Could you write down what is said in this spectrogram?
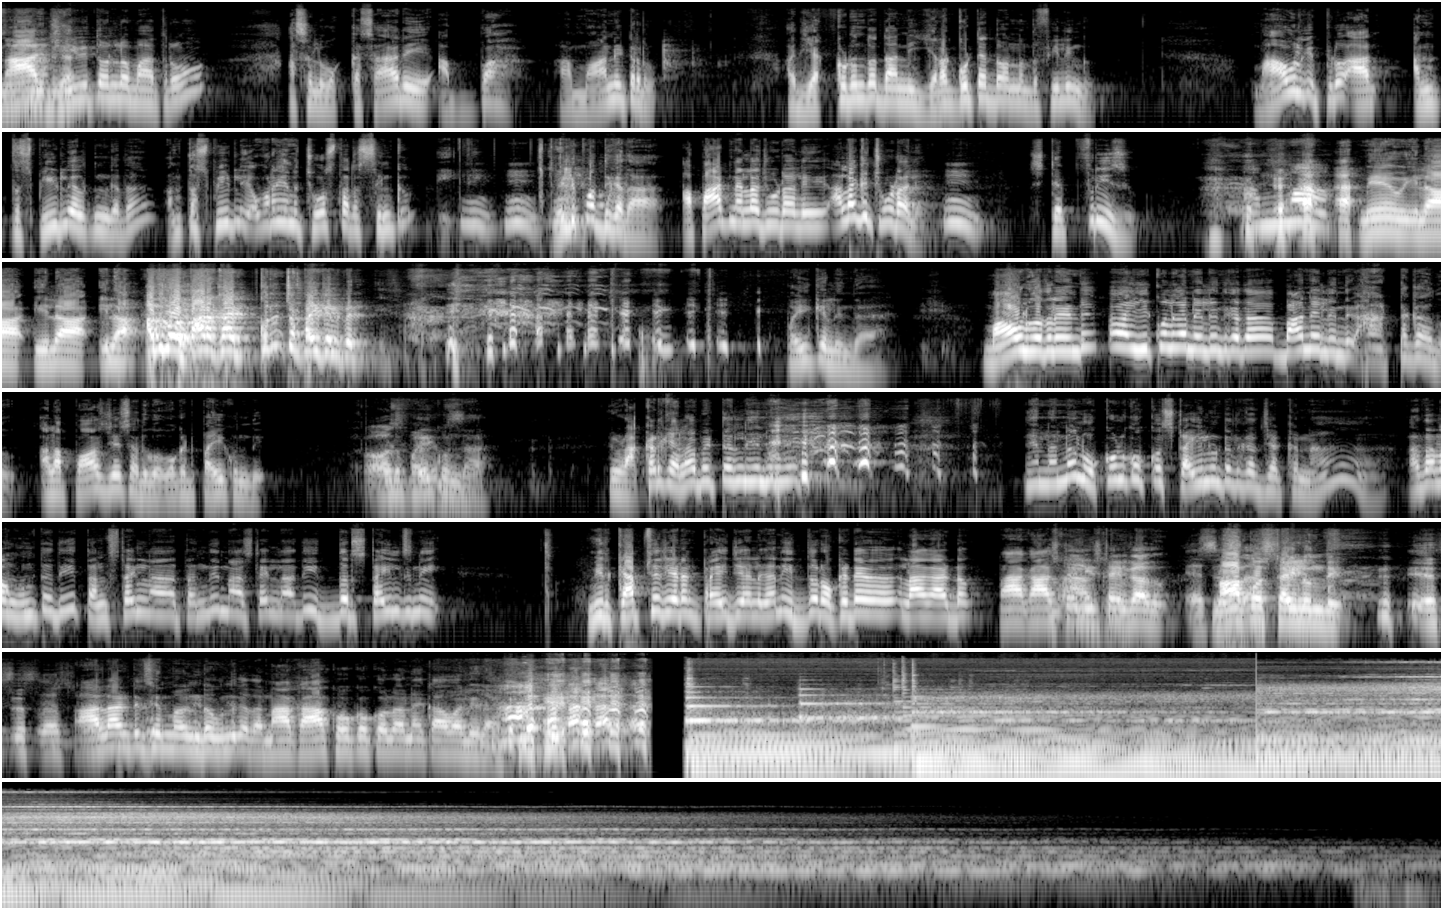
నా జీవితంలో మాత్రం అసలు ఒక్కసారి అబ్బా ఆ మానిటర్ అది ఎక్కడుందో దాన్ని ఎరగొట్టేద్దాం అన్నంత ఫీలింగ్ మామూలుగా ఇప్పుడు ఆ- అంత స్పీడ్లో వెళ్తుంది కదా అంత స్పీడ్లో ఎవరైనా చూస్తారా సింక్ వెళ్ళిపోద్ది కదా ఆ పాటను ఎలా చూడాలి? అలాగే చూడాలి. స్టెప్ ఫ్రీజ్ అమ్మా. మేము ఇలా ఇలా ఇలా. అదిగో తారకాయ కొంచెం పైకి వెళ్ళిపోయింది పైకి వెళ్ళిందా మామూలుగా వదిలేయండి. ఈక్వల్గానే వెళ్ళింది కదా బాగానే వెళ్ళింది. అట్ట కాదు. అలా పాజ్ చేసి అదిగో ఒకటి పైకి ఉంది ఒకటి పైకి ఉందా ఇప్పుడు అక్కడికి ఎలా పెట్టాలి నేను? నేను అన్నాను ఒక్కొక్కరికి ఒక్కో స్టైల్ ఉంటుంది కదా జక్కన్న. అది అలా ఉంటుంది. తన స్టైల్ నా తంది నా స్టైల్ నాది ఇద్దరు స్టైల్స్ని మీరు క్యాప్చర్ చేయడానికి ట్రై చేయాలి కానీ ఇద్దరు ఒకటే లాగా ఆడడం. నాకు ఆ స్టైల్ ఈ స్టైల్ కాదు. నాకు స్టైల్ ఉంది. అలాంటి సినిమా ఇంత ఉంది కదా నాకు ఆ కోకో కోలానే కావాలి ఇలా.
